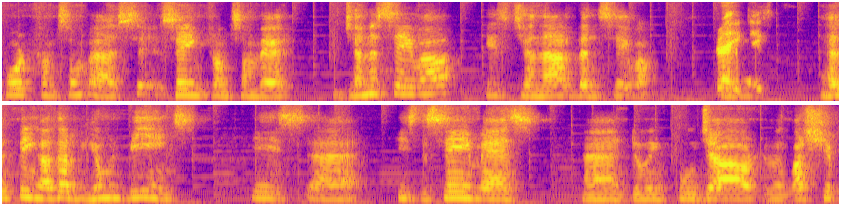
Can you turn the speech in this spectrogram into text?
quote from some uh, saying from somewhere Janaseva is Janardan Seva. Right. helping other human beings is uh, is the same as uh, doing puja or doing worship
